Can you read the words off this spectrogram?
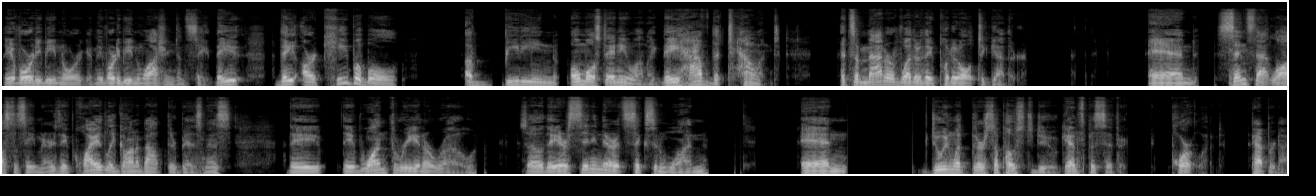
They've already beaten Oregon. They've already beaten Washington State. They they are capable of beating almost anyone. Like they have the talent. It's a matter of whether they put it all together. And since that loss to St. Mary's, they've quietly gone about their business. They they've won three in a row. So they are sitting there at six and one and doing what they're supposed to do against Pacific, Portland, Pepperdine.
